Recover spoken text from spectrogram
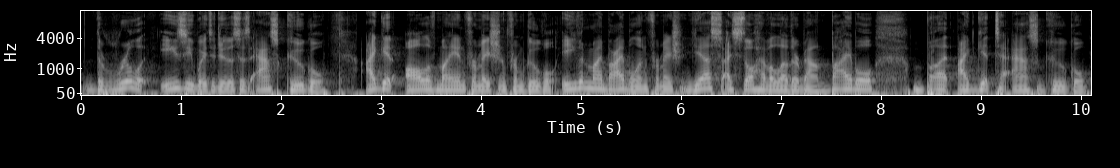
the real easy way to do this is ask Google. I get all of my information from Google, even my Bible information. Yes, I still have a leather bound Bible, but I get to ask Google.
